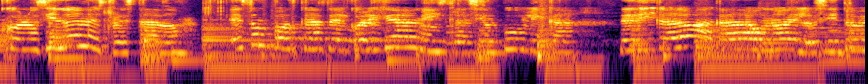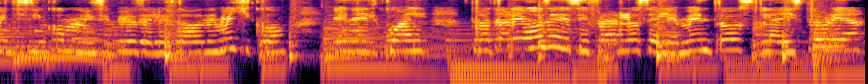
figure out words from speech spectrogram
Conociendo nuestro estado es un podcast del Colegio de Administración Pública dedicado a cada uno de los 125 municipios del Estado de México, en el cual trataremos de descifrar los elementos, la historia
